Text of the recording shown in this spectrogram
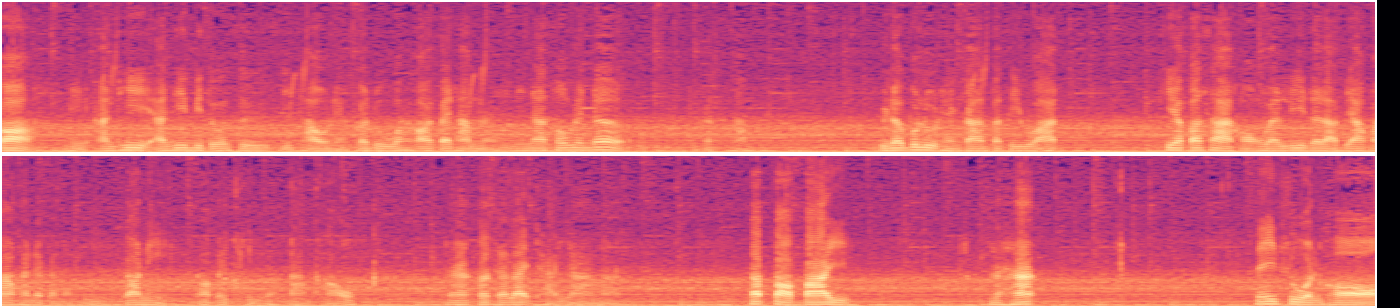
ก็นี่อันที่อันที่มีตัวหนังสือสีเทาเนี่ยก็ดูว่าเขาไปทำไหนนี่นาโซเวนเดอร์ก็ทำวิลบุรุษแห่งการปฏิวัติเคลียร์ปราสาทของแวลลี่ระดับยากมากภายใน8นาทีก็นี่ก็ไปเคลียร์ตามเขานะก็จะได้ฉายามาทับต่อไป นะฮะ ในส่วนของ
